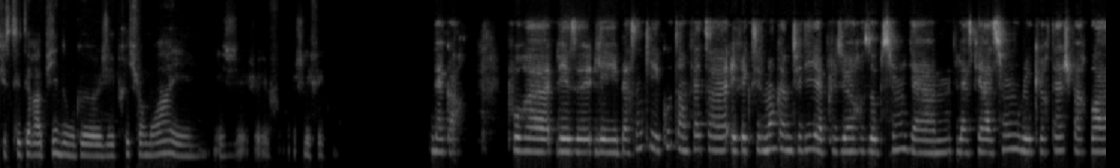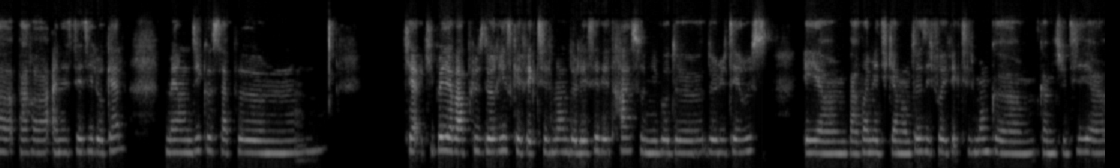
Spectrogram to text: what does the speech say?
que c'était rapide, donc euh, j'ai pris sur moi et, je l'ai fait. D'accord. Pour les, les, personnes qui écoutent, en fait, effectivement, comme tu dis, il y a plusieurs options. Il y a hum, l'aspiration le curtage par, par anesthésie locale, mais on dit que ça peut qu'il peut y avoir plus de risques effectivement de laisser des traces au niveau de, de l'utérus. Et euh, par voie médicamenteuse, il faut effectivement que, euh, comme tu dis, euh,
